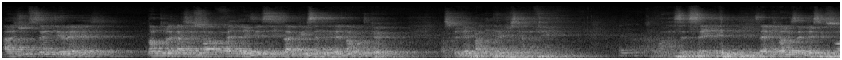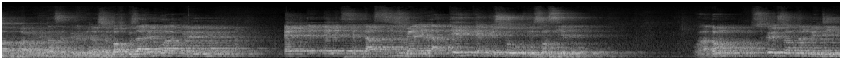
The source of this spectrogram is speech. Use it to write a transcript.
ajoute Sainte Thérèse, dans tous les cas ce soir, faites l'exercice d'accueillir Sainte Thérèse dans votre cœur. Parce que je vais parler d'elle jusqu'à la fin. Voilà, c'est elle qui va nous aider ce soir pour rentrer dans cette révélation. Donc, vous allez voir que elle, elle- elle s'est assise, mais elle a acquis quelque chose d'essentiel. Voilà, donc, ce que je suis en train de dire,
